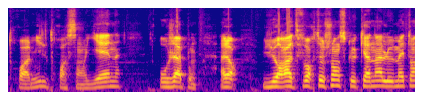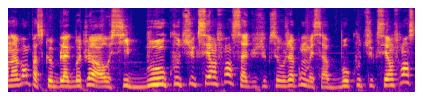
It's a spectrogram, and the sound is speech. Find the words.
3300 yens au Japon. Alors, il y aura de fortes chances que Kana le mette en avant parce que Black Butler a aussi beaucoup de succès en France. Ça a du succès au Japon, mais ça a beaucoup de succès en France.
